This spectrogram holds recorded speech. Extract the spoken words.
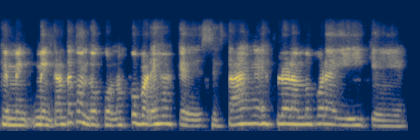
que me, me, encanta cuando conozco parejas que se están explorando por ahí, que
